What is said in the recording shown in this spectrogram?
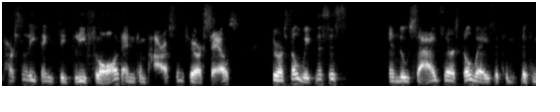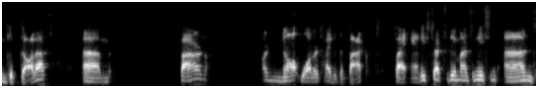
personally think, deeply flawed in comparison to ourselves. There are still weaknesses in those sides. There are still ways they can they can get got at. Um, Bayern are not watertight at the back by any stretch of the imagination, and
